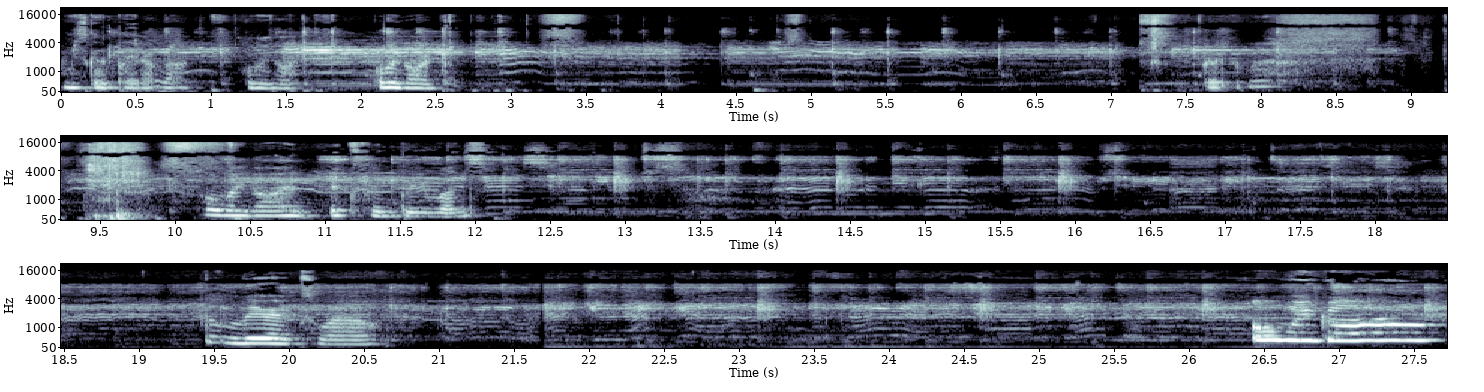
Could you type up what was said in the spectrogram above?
I'm just gonna play it out loud. Oh my god. Oh my god. Oh my god. It's been three months lyrics, wow. Oh my god.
